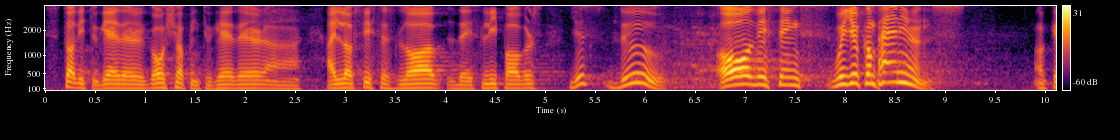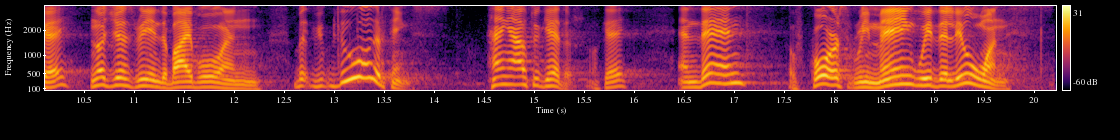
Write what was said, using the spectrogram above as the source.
Study together, go shopping together. Uh, I love sisters' love, the sleepovers. Just do all these things with your companions, okay? Not just reading the Bible and, but do other things. Hang out together, okay? And then, of course, remain with the little ones.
